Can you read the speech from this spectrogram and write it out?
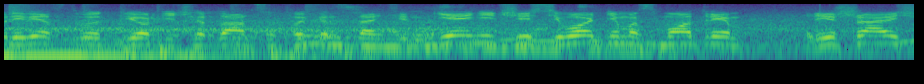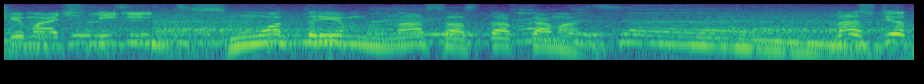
приветствуют Георгий Черданцев и Константин Генич. И сегодня мы смотрим решающий матч лиги. Смотрим на состав команды. Нас ждет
